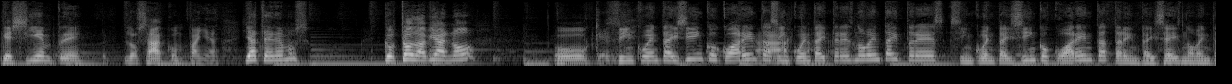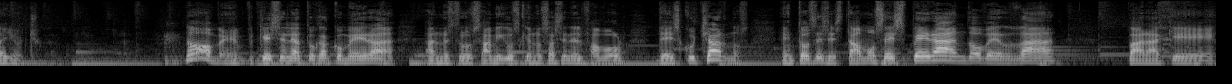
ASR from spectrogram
que siempre los ha acompañado. ¿Ya tenemos? ¿Todavía no? Ok. 55 40 Ah, 53 93 55 40 36 98. No, ¿qué se le antoja comer a, a nuestros amigos que nos hacen el favor de escucharnos? Entonces estamos esperando, ¿verdad? Para que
